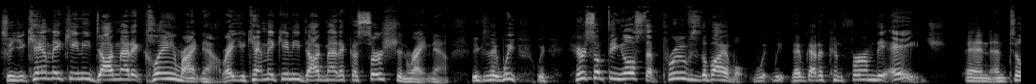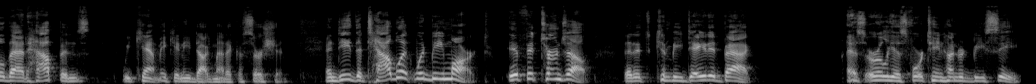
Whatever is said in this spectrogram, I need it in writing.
So you can't make any dogmatic claim right now, right? You can't make any dogmatic assertion right now. You can say, we, we here's something else that proves the Bible. We, we, they've got to confirm the age. And until that happens, we can't make any dogmatic assertion. Indeed, the tablet would be marked if it turns out that it can be dated back as early as 1400 BC.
